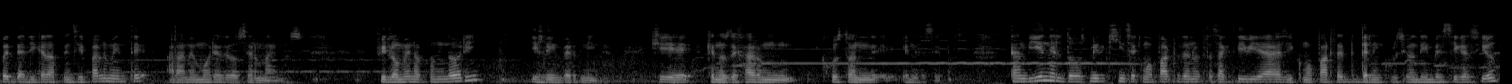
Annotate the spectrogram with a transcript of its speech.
fue dedicada principalmente a la memoria de los hermanos Filomeno Condori y que, que nos dejaron justo en, en ese también el 2015, como parte de nuestras actividades y como parte de la incursión de investigación,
